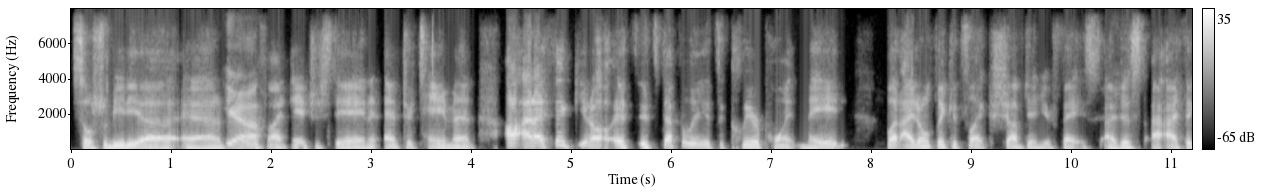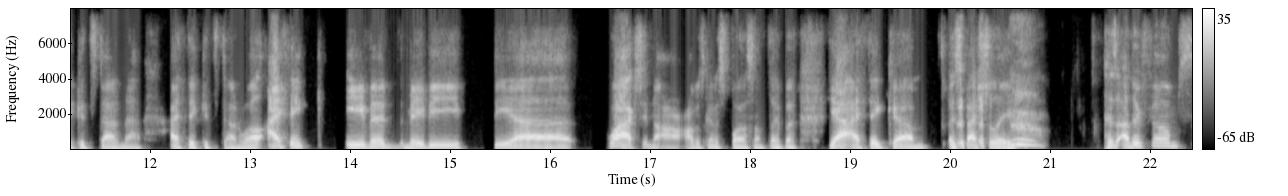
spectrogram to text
social media and Yeah. what we find interesting and entertainment. Uh, and I think you know it's it's definitely it's a clear point made, but I don't think it's like shoved in your face. I just I, I think it's done. Uh, I think it's done well. I think even maybe the uh well actually no I was going to spoil something, but yeah I think um especially because other films,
